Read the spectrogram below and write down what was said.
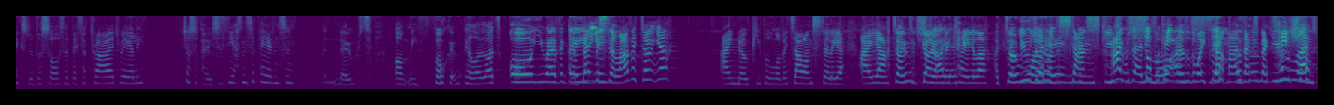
Mixed with a sort of bit of pride, really, which I suppose is the essence of parenting. A note on me fucking pillow. That's all you ever gave I bet me. you still have it, don't you? I know people love it. How I'm still here. I had don't to go. Michaela. I don't you want don't to understand. I was anymore. suffocating I'm under the weight of that man's of. Expectations. left-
